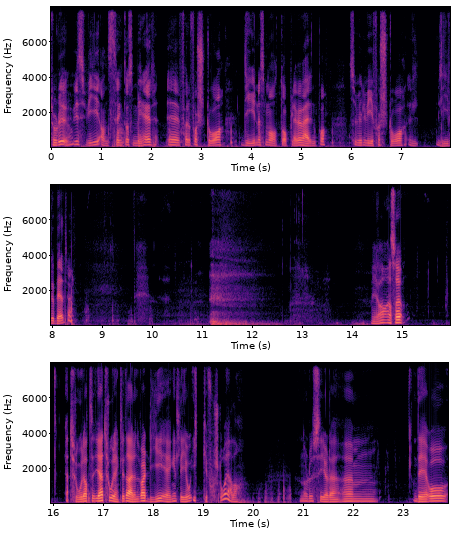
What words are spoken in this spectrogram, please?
Tror du hvis vi anstrengte oss mer eh, for å forstå dyrenes måte å oppleve verden på, så ville vi forstå livet bedre? Ja, altså jeg tror, at, jeg tror egentlig det er en verdi egentlig å ikke forstå, jeg, da. Når du sier det. Um, det å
